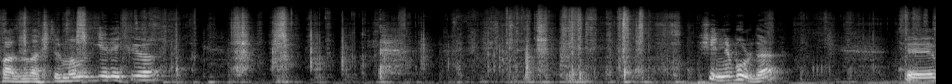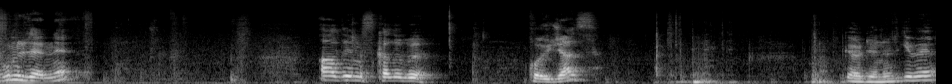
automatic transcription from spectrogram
fazlalaştırmamız gerekiyor. Şimdi burada e, bunun üzerine aldığımız kalıbı koyacağız. Gördüğünüz gibi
